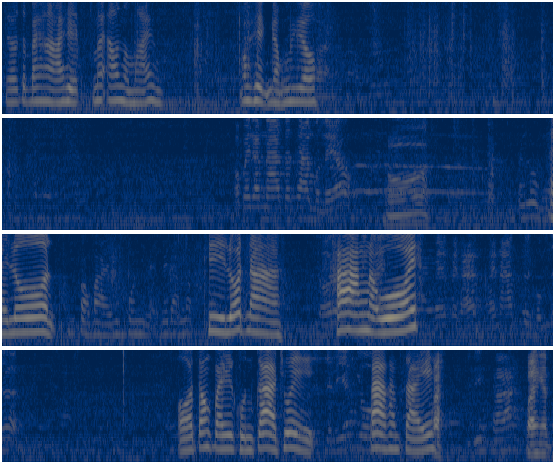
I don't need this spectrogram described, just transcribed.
เดี๋ยวจะไปหาเห็ดไม่เอาหน่อไม้เอาเห็ดอย่างเดียวเอาไปดำนาตาชานหมดแล้ว อ๋อไอโรดขี่รถน่ะทางน่ะโอ้ยไปไปถ่ายถ่ายน้ำ ช่วยผมเด้ออ๋อต้องไปคุณกล้าช่วยจะเลี้ยงอยู่ป้าคำใสไปเลี้ยงช้างไปกันไป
